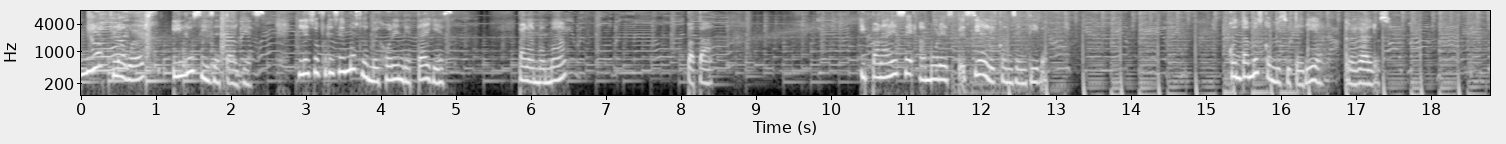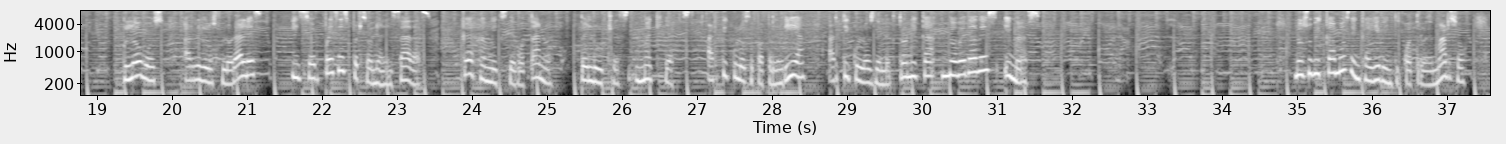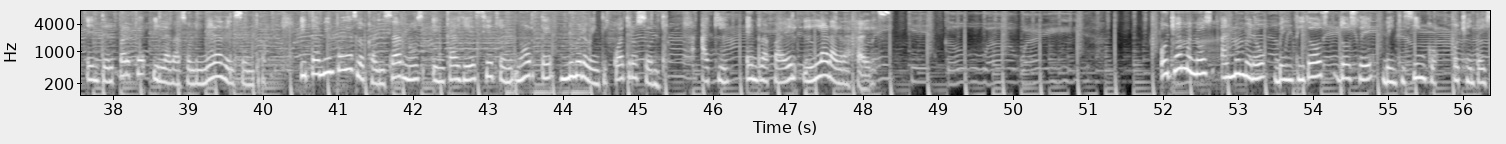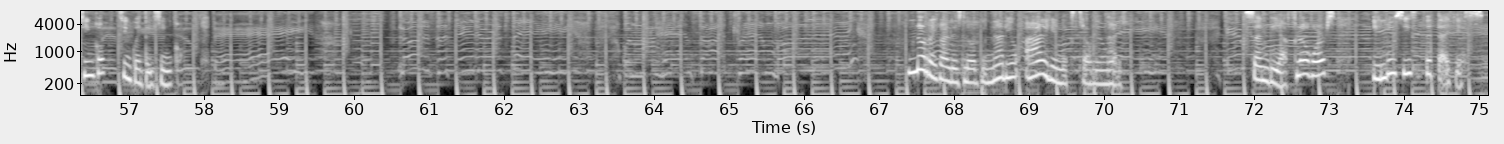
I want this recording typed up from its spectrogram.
Flowers y Lucy's Detalles. Les ofrecemos lo mejor en detalles para mamá, papá y para ese amor especial y consentido. Contamos con bisutería, regalos, globos, arreglos florales y sorpresas personalizadas, caja mix de botano, peluches, maquillajes, artículos de papelería, artículos de electrónica, novedades y más. Nos ubicamos en calle 24 de marzo, entre el parque y la gasolinera del centro. Y también puedes localizarnos en calle 7 Norte, número 24 Centro, aquí en Rafael Lara Grajales. O llámanos al número 22 12 25 85 55. No regales lo ordinario a alguien extraordinario. Sandia Flowers y Lucy's Detalles.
